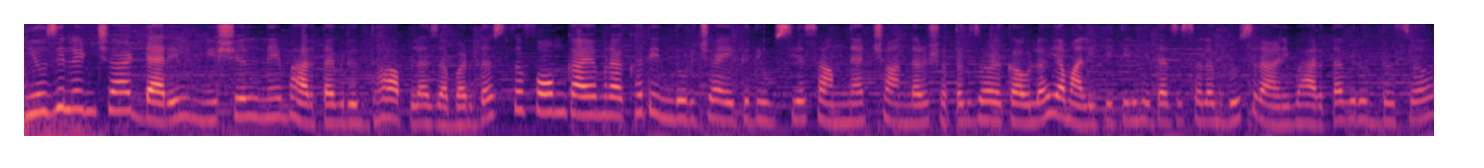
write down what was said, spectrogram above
न्यूझीलंडच्या डॅरिल मिशेलने भारताविरुद्ध आपला जबरदस्त फॉर्म कायम राखत इंदूरच्या एकदिवसीय सामन्यात शानदार शतक झळकावलं. या मालिकेतील हे त्याचं सलग दुसरं आणि भारताविरुद्धचं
